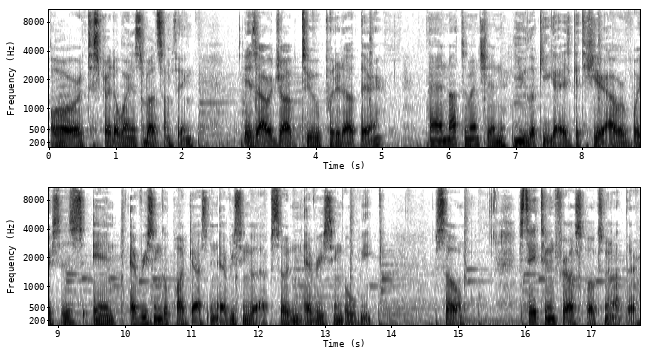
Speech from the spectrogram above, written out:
or to spread awareness about something. It is our job to put it out there. And not to mention, you lucky guys get to hear our voices in every single podcast, in every single episode, in every single week. So, stay tuned for us spokesmen out there.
